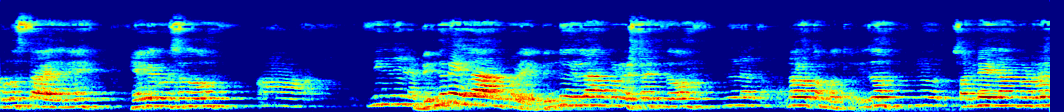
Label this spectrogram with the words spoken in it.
ಗುಣಿಸ್ತಾ ಇದ್ದೀನಿ. ಹೇಗೆ ಗುಣಿಸೋದು? ಬಿಂದುನೇ ಇಲ್ಲ ಅನ್ಕೊಳ್ಳಿ. ಬಿಂದು ಇಲ್ಲ ಅನ್ಕೊಂಡ್ರೆ ಎಷ್ಟಾಯ್ತಿದ್ದು ನಲವತ್ತೊಂಬತ್ತು. ಇದು? ಸೊನ್ನೆ ಇಲ್ಲ ಅನ್ಕೊಂಡ್ರೆ?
